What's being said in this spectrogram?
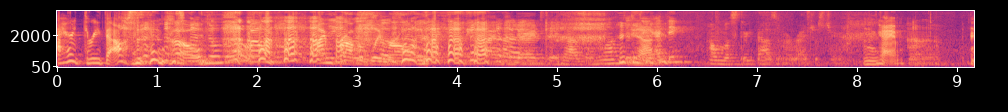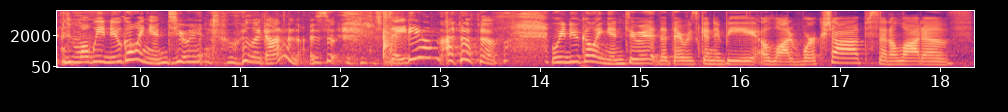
I heard three thousand. Oh, well, I'm probably wrong. 2,500, 3,000. We'll Yeah. I think almost 3,000 were registered. okay. I don't know. Well, we knew going into it. We're like, I don't know, is it stadium? I don't know. We knew going into it that there was going to be a lot of workshops and a lot of,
